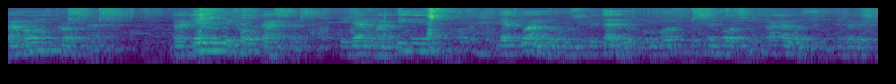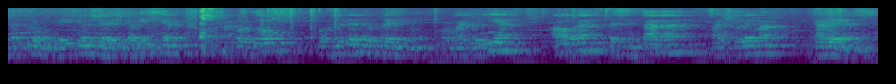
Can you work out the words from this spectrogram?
Ramón Rosas, Raquel Feijó Casas, Milano Martínez e actuando como secretario con voz de desembolso Fran Alonso en representación de Edición Xeres Galicia acordou conceder o premio por maioría a obra presentada baixo lema Cadeas.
